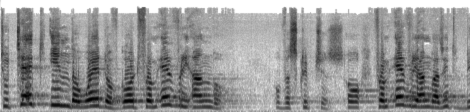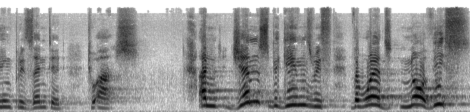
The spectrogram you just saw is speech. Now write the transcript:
to take in the word of God from every angle of the scriptures or from every angle as it's being presented to us. And James begins with the words, Know this.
